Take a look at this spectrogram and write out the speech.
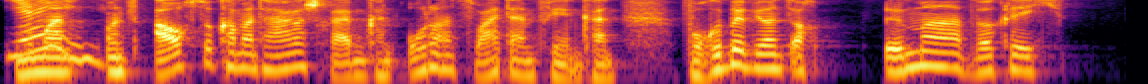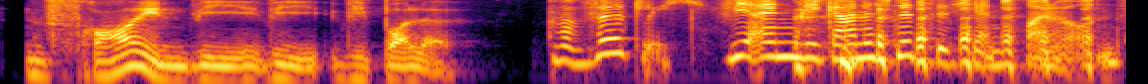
Yay. Wo man uns auch so Kommentare schreiben kann oder uns weiterempfehlen kann, worüber wir uns auch immer wirklich freuen, wie, wie, wie Bolle. Aber wirklich, wie ein veganes Schnitzelchen freuen wir uns.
